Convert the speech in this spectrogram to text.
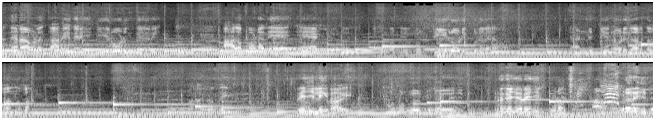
അങ്ങനെ അവൾ കറങ്ങി തിരിഞ്ഞ് ടീ റോഡും കയറി ആകെപ്പാടെ ടീ റോഡിൽ കൂടി വരാൻ രണ്ട് ടീ റോഡ് കറന്ന് വന്നു വാ. റേഞ്ച് ഇല്ലെങ്കിൽ ഭാഗേ ഇവിടെ കഴിഞ്ഞ റേഞ്ച് ഇവിടെ ആണോ? ഇവിടെ റേഞ്ച് ഇല്ല.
